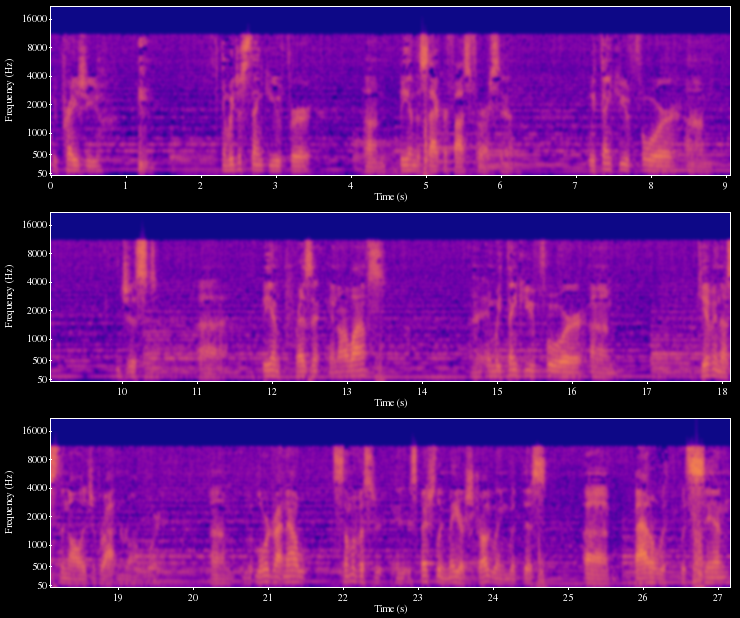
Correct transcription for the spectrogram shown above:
We praise you. and we just thank you for um, being the sacrifice for our sin. We thank you for um, just uh, being present in our lives. Uh, and we thank you for um, giving us the knowledge of right and wrong. Um, Lord, right now, some of us, especially me, are struggling with this uh, battle with, with sin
